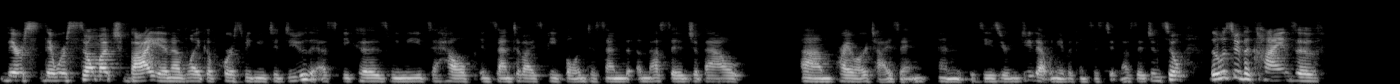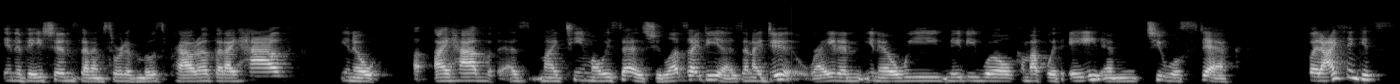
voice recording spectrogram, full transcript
there's there was so much buy-in of like of course we need to do this because we need to help incentivize people and to send a message about um, prioritizing. And it's easier to do that when you have a consistent message. And so those are the kinds of innovations that i'm sort of most proud of. But i have you know i have as my team always says she loves ideas and i do right? And you know we maybe will come up with eight and two will stick. But i think it's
